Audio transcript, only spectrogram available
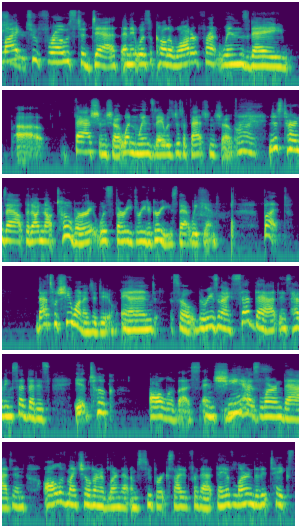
like shoot. to froze to death, and it was called a Waterfront Wednesday uh, fashion show. It wasn't Wednesday; it was just a fashion show. Right. It just turns out that in October it was 33 degrees that weekend, but that's what she wanted to do. And so the reason I said that is having said that is it took all of us and she has learned that and all of my children have learned that. I'm super excited for that. They have learned that it takes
